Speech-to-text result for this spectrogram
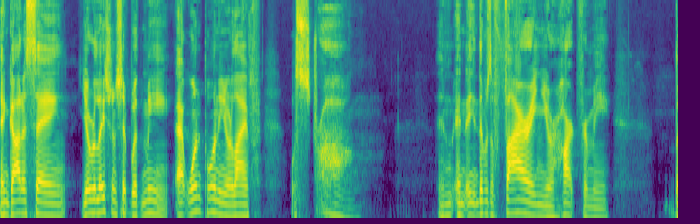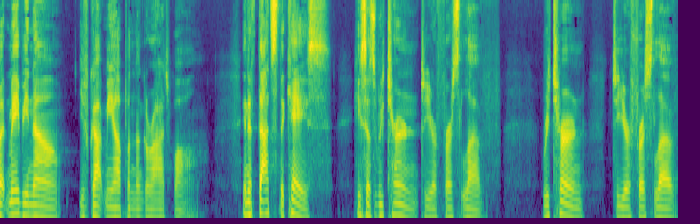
And God is saying, Your relationship with me at one point in your life was strong. And, and, and there was a fire in your heart for me. But maybe now you've got me up on the garage wall. And if that's the case, he says, return to your first love. Return to your first love.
